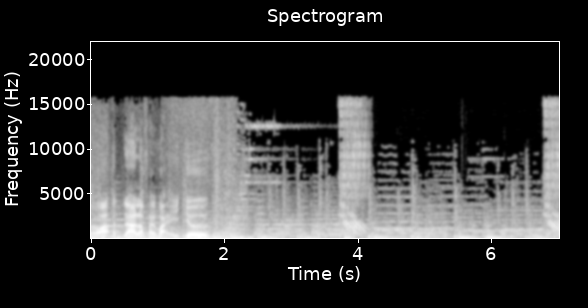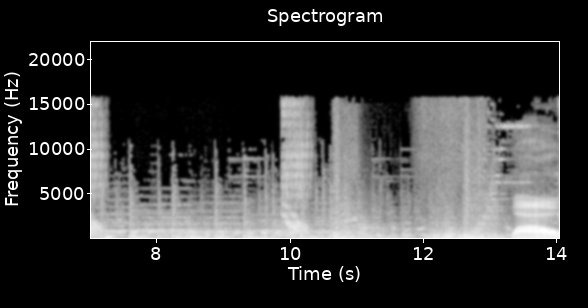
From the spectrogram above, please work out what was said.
đó, ít ra là phải vậy chứ. Wow.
